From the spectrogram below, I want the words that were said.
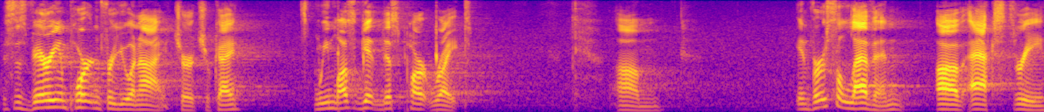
This is very important for you and I, church, okay? We must get this part right. Um, in verse 11 of Acts 3,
